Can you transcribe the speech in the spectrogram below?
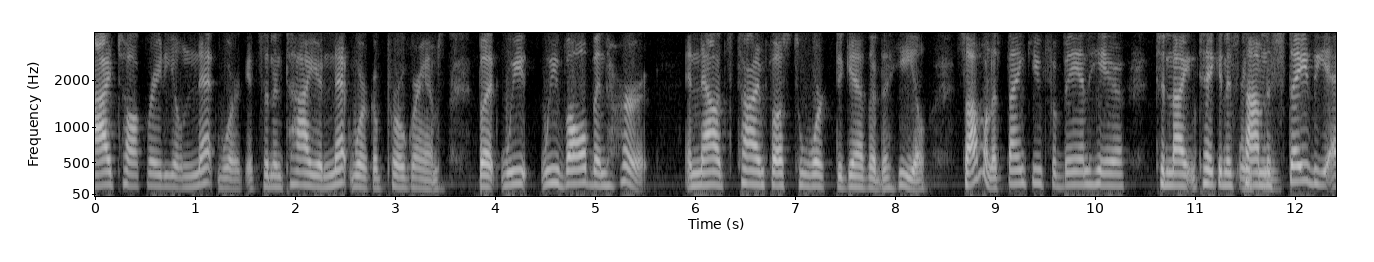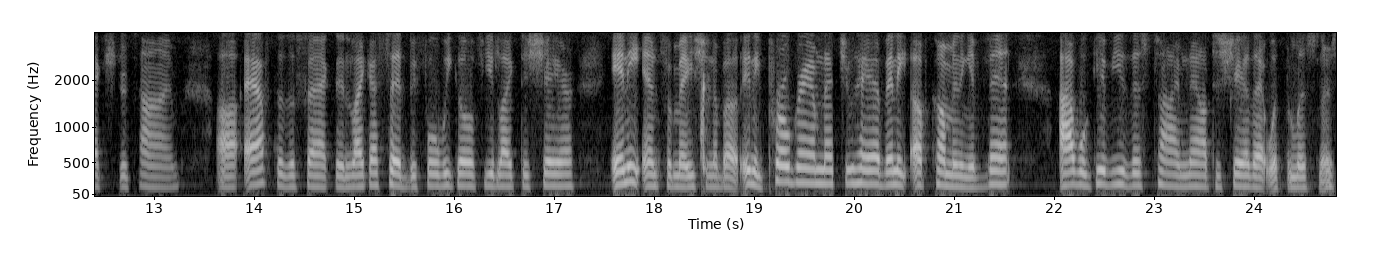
iTalk Radio Network. It's an entire network of programs, but we, we've all been hurt. And now it's time for us to work together to heal. So I want to thank you for being here tonight and taking this Thank time you. to stay the extra time uh, after the fact. And like I said, before we go, if you'd like to share any information about any program that you have, any upcoming event, I will give you this time now to share that with the listeners.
